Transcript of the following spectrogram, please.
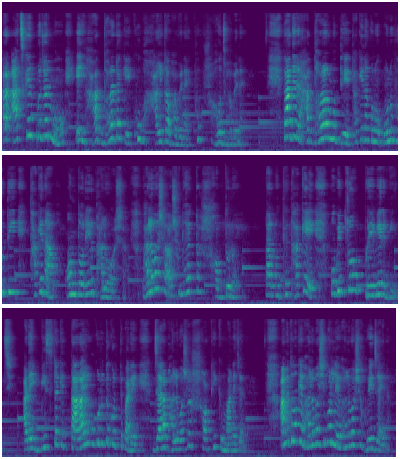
আর আজকের প্রজন্ম এই হাত ধরাটাকে খুব হালকা ভাবে নেয়, খুব সহজ ভাবে নেয়। তাদের হাত ধরার মধ্যে থাকে না কোনো অনুভূতি, থাকে না অন্তরের ভালোবাসা। ভালোবাসা শুধু একটা শব্দ নয়, তার মধ্যে থাকে পবিত্র প্রেমের বীজ। আর এই বীজটাকে তারাই অঙ্কুরিত করতে পারে যারা ভালোবাসার সঠিক মানে জানে। আমি তোমাকে ভালোবাসি বললে ভালোবাসা হয়ে যায় না।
